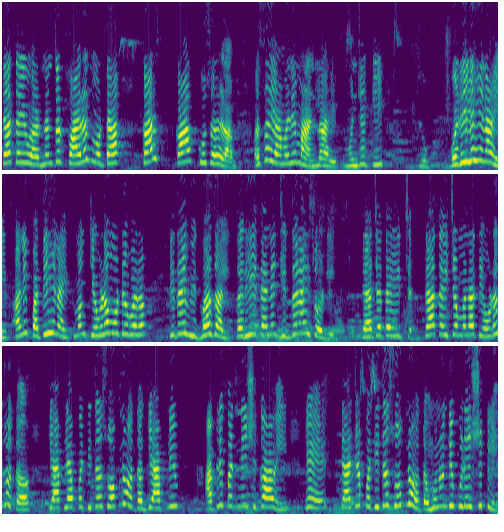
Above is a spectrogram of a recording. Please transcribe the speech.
त्या ताईवर नंतर फारच मोठा का का कोसळला असं यामध्ये मांडलं आहे. म्हणजे की वडीलही नाहीत आणि पतीही नाहीत. मग केवढं मोठं बरं? ती ताई विधवा झाली तरीही त्याने जिद्द नाही सोडली. त्याच्या ताईच्या त्या ताईच्या मनात एवढंच होतं की आपल्या पतीचं स्वप्न होतं की आपली आपली पत्नी शिकावी हे त्याच्या पतीचं स्वप्न होतं म्हणून ती पुढे शिकली.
